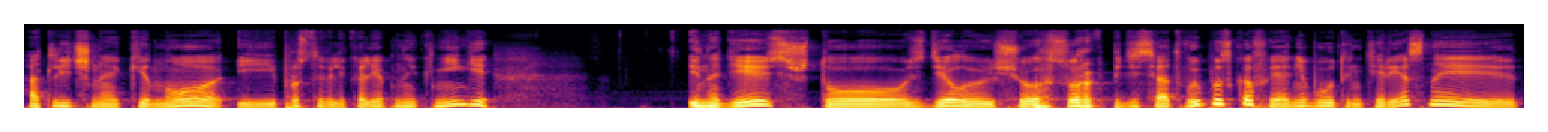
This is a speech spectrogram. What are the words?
отличное кино и просто великолепные книги. И надеюсь, что сделаю еще 40-50 выпусков, и они будут интересные.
